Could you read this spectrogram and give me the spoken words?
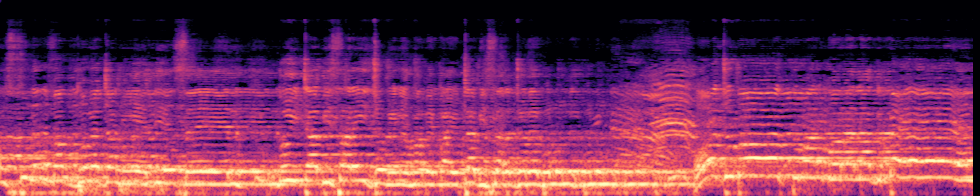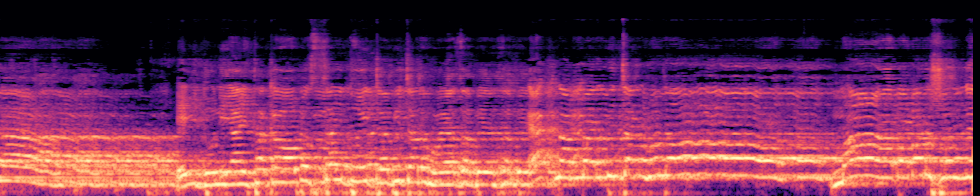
রসুলের মাধ্যমে জানিয়ে দিয়েছেন দুইটা বিচার এই জমিনে হবে? কয়টা বিচার? জোরে বলুন। বলুন ও যুবক, তোমার মরা লাগবে না। এই দুনিয়ায় থাকা অবস্থায় দুইটা বিচার হয়ে যাবে। এক নাম্বার বিচার হলো, মা বাবার সঙ্গে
